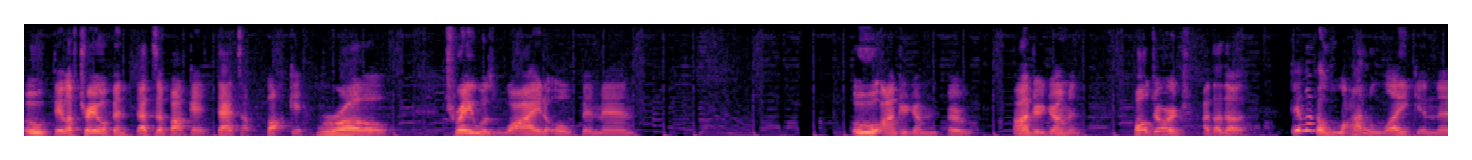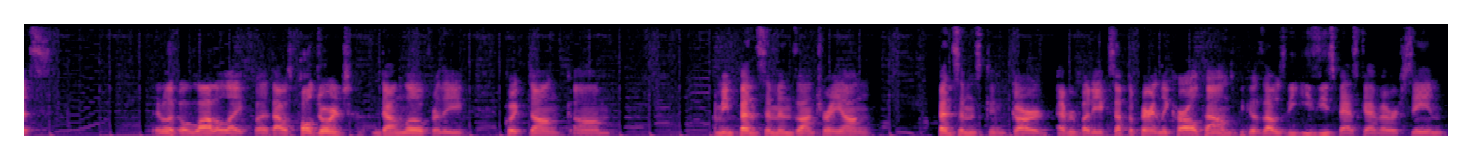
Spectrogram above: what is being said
Oh, they left Trae open. That's a bucket. That's a bucket. Bro. Trae was wide open, man. Oh, Andre Drummond. Oh, Andre Drummond. Paul George. I thought that they look a lot alike in this. They look a lot alike, but that was Paul George down low for the quick dunk. Um, I mean, Ben Simmons on Trae Young. Ben Simmons can guard everybody except apparently Karl Towns because that was the easiest basket I've ever seen.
